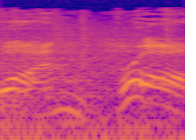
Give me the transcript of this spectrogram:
one, brawl.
